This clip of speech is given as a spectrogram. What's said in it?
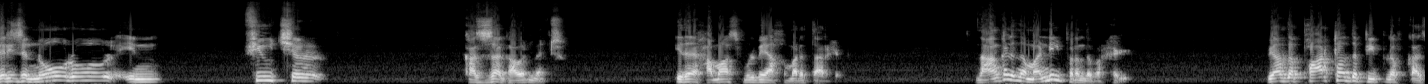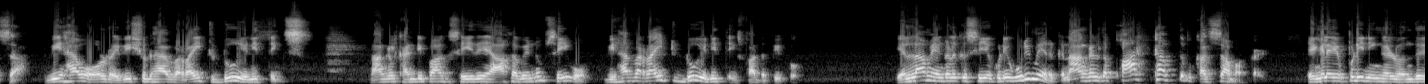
there is a no role in future Gaza government இதை ஹமாஸ் முழுமையாக மறுத்தார்கள். நாங்கள் இந்த மண்ணில் பிறந்தவர்கள். We are the part of the people of Gaza we have already we should have a right to do any things நாங்கள் கண்டிப்பாக செய்தே ஆக வேண்டும் செய்வோம். We have a right to do any things for the people எல்லாம் எங்களுக்கு செய்யக்கூடிய உரிமை இருக்கு. நாங்கள் the part of the Gaza மக்கள். எங்களை எப்படி நீங்கள் வந்து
